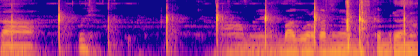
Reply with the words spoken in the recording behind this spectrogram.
Na Ah, may bago na kami ngayon discovery ano.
